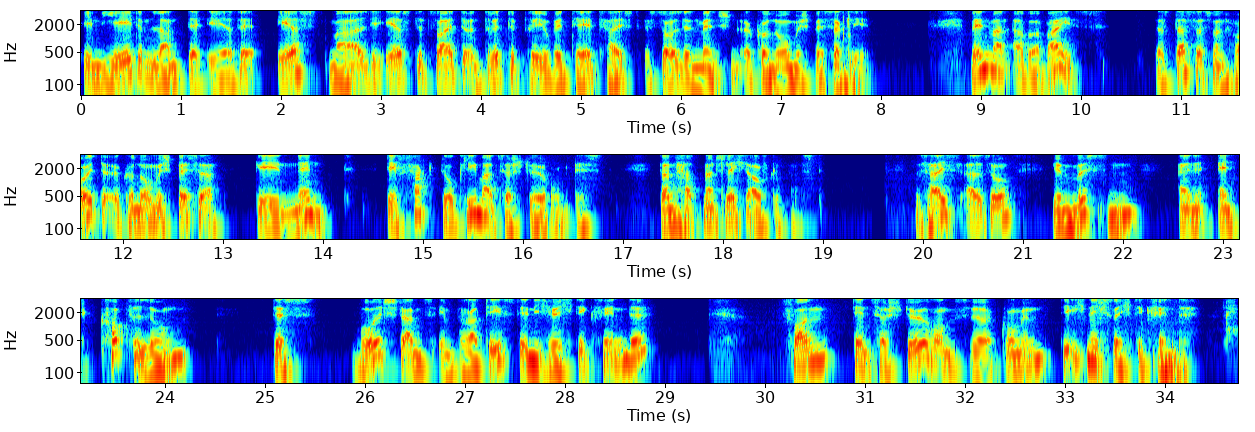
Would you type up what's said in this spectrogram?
in jedem Land der Erde erstmal die erste, zweite und dritte Priorität heißt, es soll den Menschen ökonomisch besser gehen. Wenn man aber weiß, dass das, was man heute ökonomisch besser gehen nennt, de facto Klimazerstörung ist, dann hat man schlecht aufgepasst. Das heißt also, wir müssen eine Entkoppelung des Wohlstandsimperativs, den ich richtig finde, von den Zerstörungswirkungen, die ich nicht richtig finde.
